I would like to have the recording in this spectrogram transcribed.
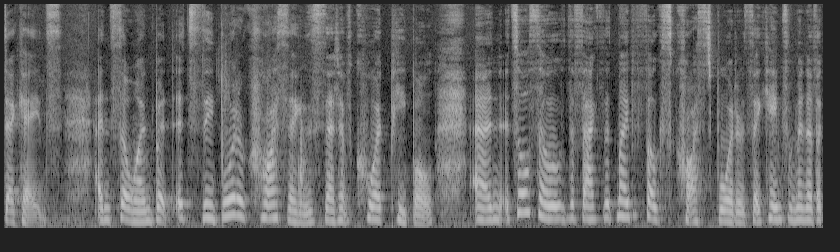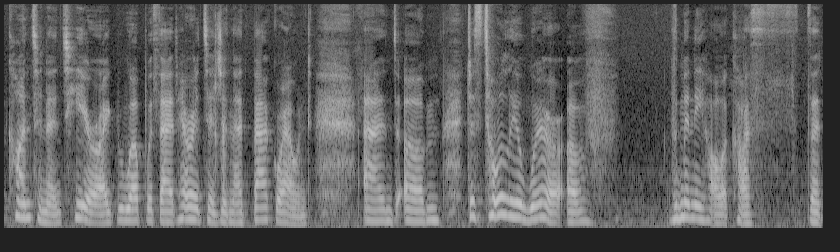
decades and so on. But it's the border crossings that have caught people. And it's also the fact that my folks crossed borders. They came from another continent here. I grew up with that heritage and that background. And um, just totally aware of the many Holocausts that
